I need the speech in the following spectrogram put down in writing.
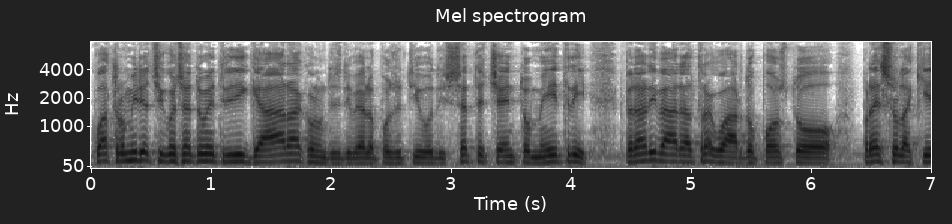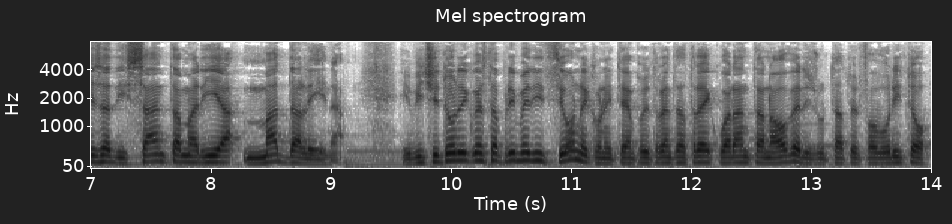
4.500 metri di gara con un dislivello positivo di 700 metri per arrivare al traguardo posto presso la chiesa di Santa Maria Maddalena. Il vincitore di questa prima edizione con il tempo di 33,49 è risultato il favorito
